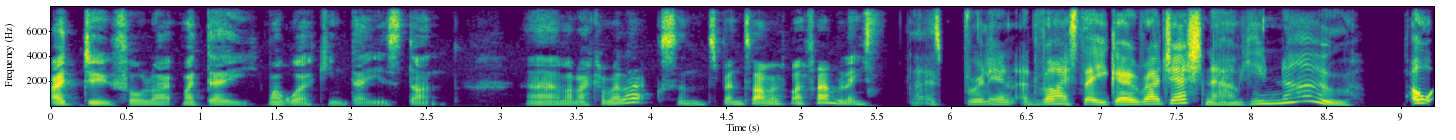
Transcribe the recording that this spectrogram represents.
I do feel like my day, my working day is done. Um, and I can relax and spend time with my family. That is brilliant advice. There you go, Rajesh. Now you know. Oh,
